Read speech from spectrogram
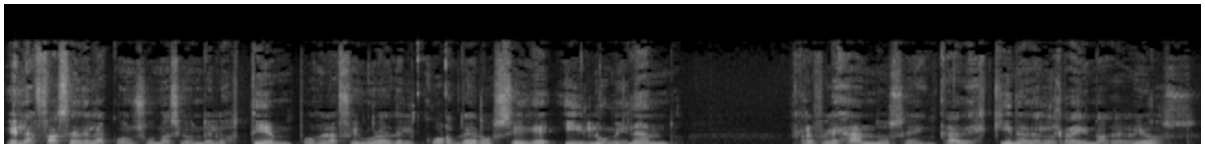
En la fase de la consumación de los tiempos, la figura del Cordero sigue iluminando, reflejándose en cada esquina del reino de Dios,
